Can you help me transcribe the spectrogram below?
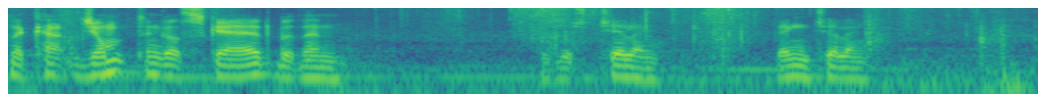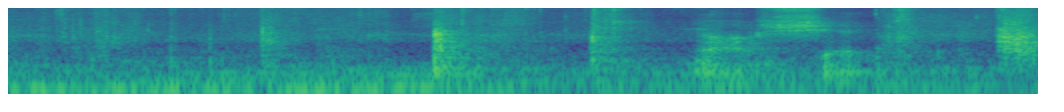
the cat jumped and got scared, but then it was just chilling, being chilling. Oh shit. I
